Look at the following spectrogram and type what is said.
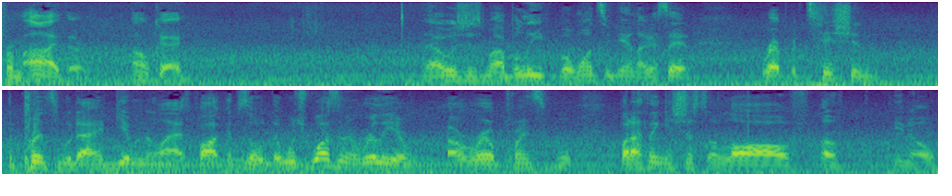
from either. Okay, that was just my belief. But once again, like I said, repetition the principle that I had given in the last podcast episode, which wasn't a really a, a, real principle, but I think it's just a law of, of, you know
